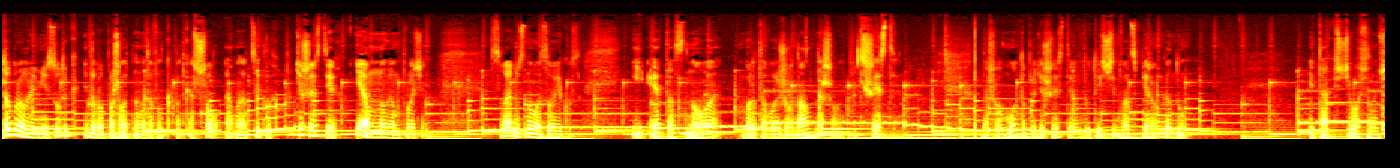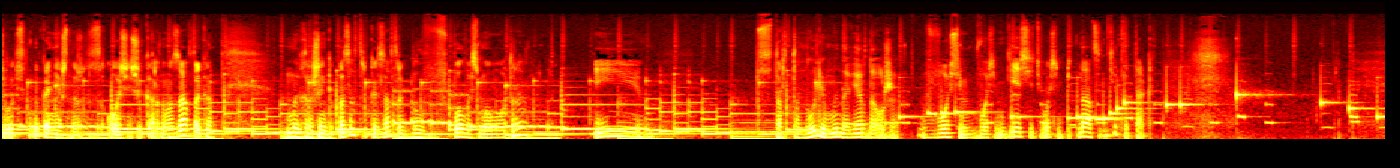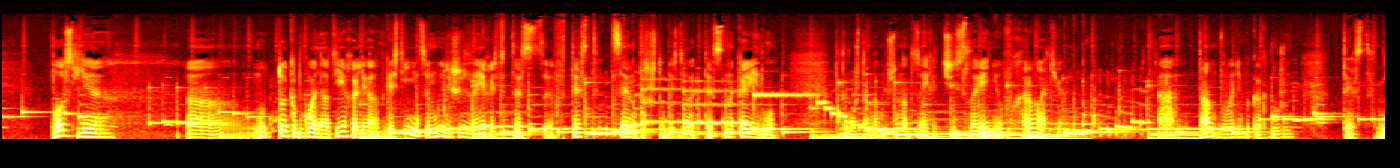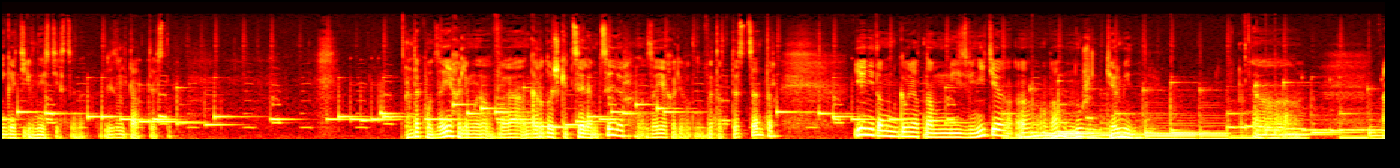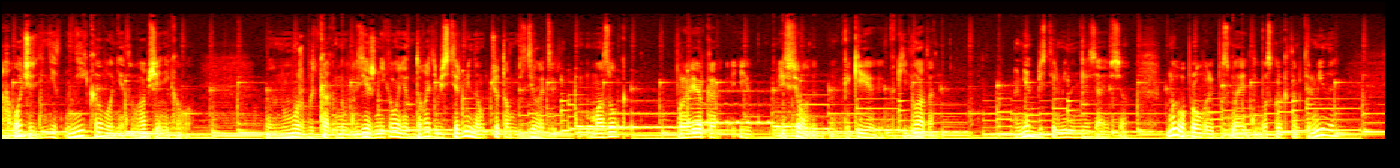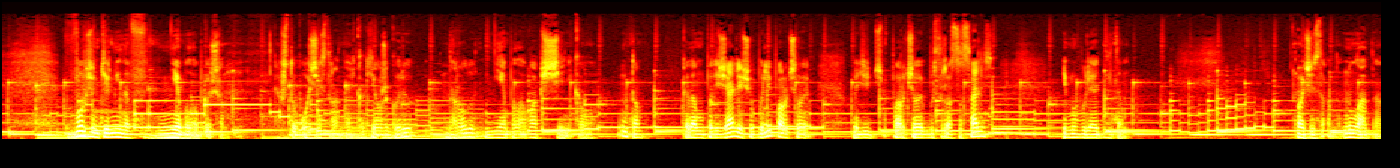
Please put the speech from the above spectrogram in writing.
Доброго времени суток и добро пожаловать на Мотофонка подкаст шоу о мотоциклах, путешествиях и о многом прочем. С вами снова Зоикус. И это снова бортовой журнал нашего путешествия. Нашего мотопутешествия в 2021 году. Итак, с чего все началось? Ну, конечно же, с очень шикарного завтрака. Мы хорошенько позавтракали. Завтрак был в пол восьмого утра. И стартанули мы, наверное, уже в 8, 8, 10, 8, 15, где-то так. После, э, ну, только буквально отъехали от гостиницы, мы решили заехать в тест, в тест-центр, чтобы сделать тест на ковидлу. Потому что нам еще надо заехать через Словению в Хорватию. А там вроде бы как нужен тест, негативный, естественно, результат теста. Так вот, заехали мы в городочке Целем Целлер, заехали в этот тест-центр, и они там говорят нам, извините, а, вам нужен термин. А, а очереди нет, никого нет, вообще никого. Ну, может быть, как, ну, здесь же никого нет, давайте без термина, что там сделать, мазок, проверка и, и все, какие, какие дела-то. Нет, без термина нельзя, и все. Мы попробовали посмотреть, во сколько там термины. В общем, терминов не было больше. Что очень странно. И, как я уже говорю, народу не было вообще никого. Ну, там, когда мы подъезжали, еще были пару человек. Пару человек быстро рассосались. И мы были одни там. Очень странно. Ну ладно,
